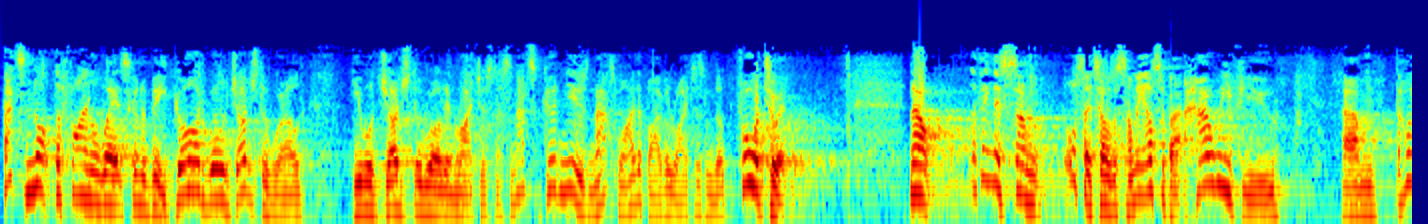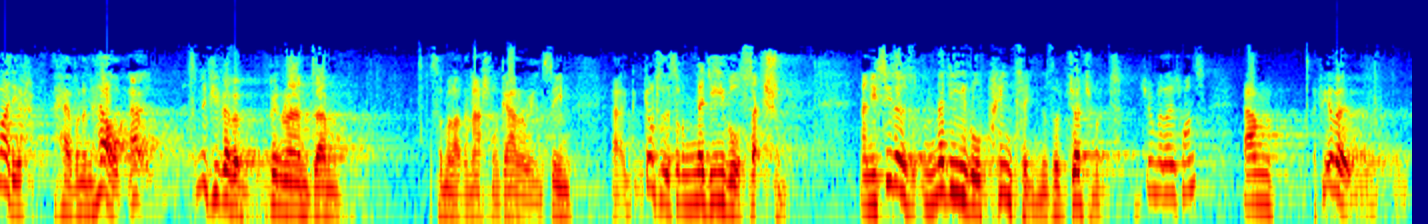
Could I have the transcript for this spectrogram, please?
that's not the final way it's going to be. God will judge the world. He will judge the world in righteousness. And that's good news, and that's why the Bible writers look forward to it. Now, I think this um, also tells us something else about how we view um, the whole idea of heaven and hell. Uh, I don't know if you've ever been around um, somewhere like the National Gallery and seen, uh, gone to the sort of medieval section, and you see those medieval paintings of judgment. Do you remember those ones? Um, if you ever,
